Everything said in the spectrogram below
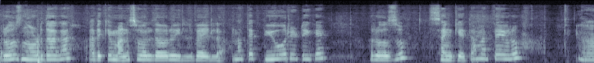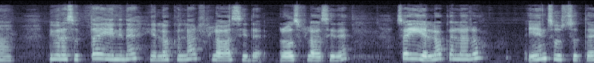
ರೋಸ್ ನೋಡಿದಾಗ ಅದಕ್ಕೆ ಮನಸ್ಸು ಹೊಲ್ದವರು ಇಲ್ಲವೇ ಇಲ್ಲ. ಮತ್ತು ಪ್ಯೂರಿಟಿಗೆ ರೋಸು ಸಂಕೇತ. ಮತ್ತು ಇವರು ಇವರ ಸುತ್ತ ಏನಿದೆ? ಯೆಲ್ಲೋ ಕಲರ್ ಫ್ಲಾಸ್ ಇದೆ. ರೋಸ್ ಫ್ಲಾಸ್ ಇದೆ. ಸೊ ಈ ಯೆಲ್ಲೋ ಕಲರು ಏನು ಸೂಚಿಸುತ್ತೆ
